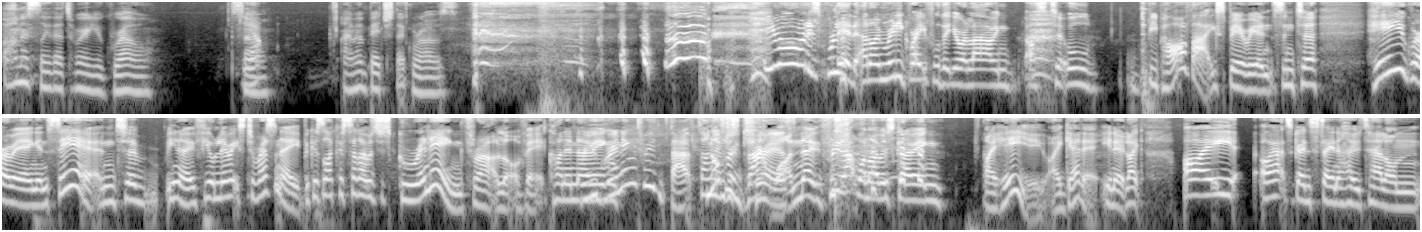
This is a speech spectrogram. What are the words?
Honestly, that's where you grow. So Yep. I'm a bitch that grows. You are, and it's brilliant. And I'm really grateful that you're allowing us to all be part of that experience and to hear you growing and see it and to, you know, for your lyrics to resonate. Because, like I said, I was just grinning throughout a lot of it, kind of knowing. you grinning through that song? Not I'm through that curious. one. No, through that one, I was going. I hear you. I get it. You know, like I I had to go and stay in a hotel on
